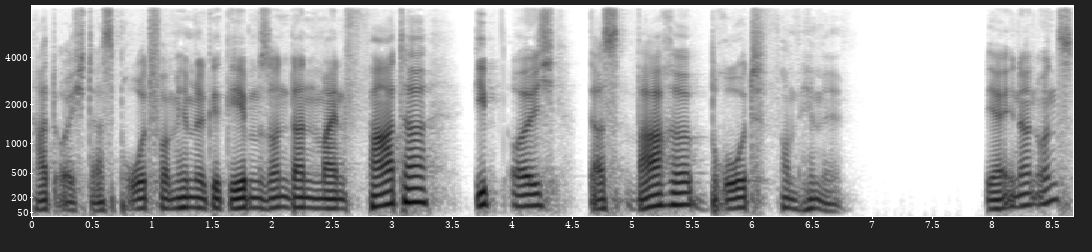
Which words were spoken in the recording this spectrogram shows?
hat euch das Brot vom Himmel gegeben, sondern mein Vater gibt euch das wahre Brot vom Himmel. Wir erinnern uns,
